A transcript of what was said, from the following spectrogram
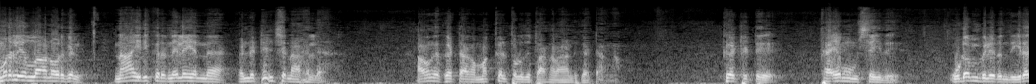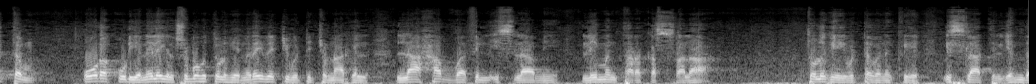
முரளி அல்லானோர்கள் நான் இருக்கிற நிலை என்ன? என்று டென்ஷன் ஆகல. அவங்க கேட்டாங்க மக்கள் தொழுதுட்டாங்களான்னு கேட்டாங்க. கேட்டுட்டு தயமும் செய்து உடம்பிலிருந்து இரத்தம் ஓடக்கூடிய நிலையில் சுபகு தொழுகையை நிறைவேற்றி விட்டு சொன்னார்கள் லா இஸ்லாமி லிமன் தரக்கசலா தொழுகையை விட்டவனுக்கு இஸ்லாத்தில் எந்த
